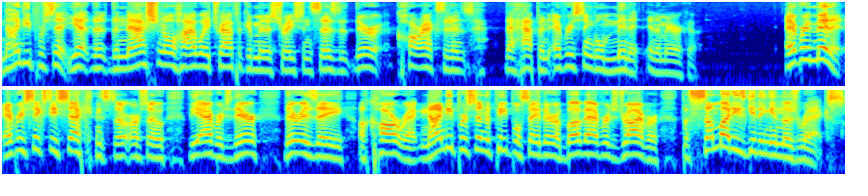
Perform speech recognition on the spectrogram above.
90%. Yet the, the National Highway Traffic Administration says that there are car accidents that happen every single minute in America. Every minute, every 60 seconds or so, the average, there, there is a, a car wreck. 90% of people say they're above average driver, but somebody's getting in those wrecks.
